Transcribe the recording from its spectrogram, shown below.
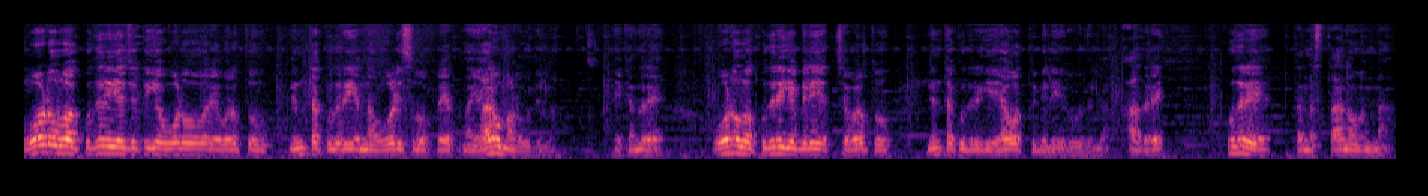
ಓಡುವ ಕುದುರೆಯ ಜೊತೆಗೆ ಓಡುವವರೇ ಹೊರತು ನಿಂತ ಕುದುರೆಯನ್ನು ಓಡಿಸುವ ಪ್ರಯತ್ನ ಯಾರೂ ಮಾಡುವುದಿಲ್ಲ. ಏಕೆಂದರೆ ಓಡುವ ಕುದುರೆಗೆ ಬೆಲೆ ಹೆಚ್ಚ ಹೊರತು ನಿಂತ ಕುದುರೆಗೆ ಯಾವತ್ತೂ ಬೆಲೆ ಇರುವುದಿಲ್ಲ. ಆದರೆ ಕುದುರೆ ತನ್ನ ಸ್ಥಾನವನ್ನು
